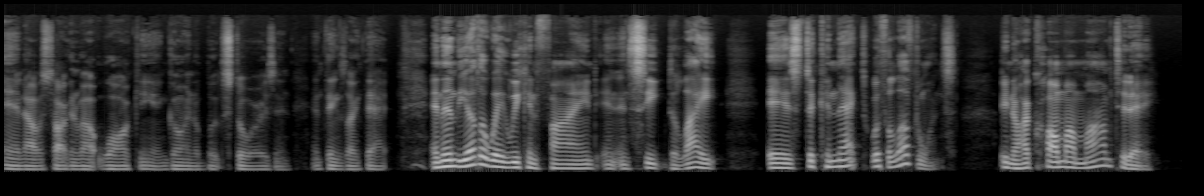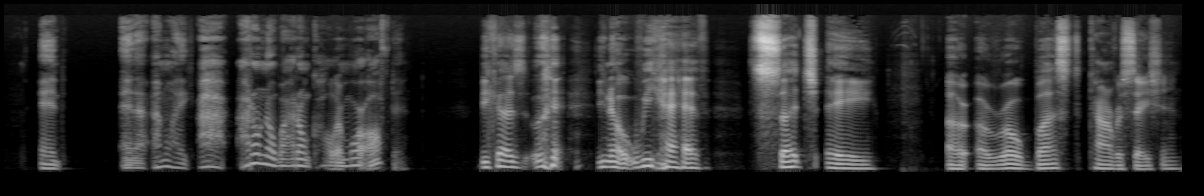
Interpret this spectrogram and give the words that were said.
And I was talking about walking and going to bookstores and and things like that. And then the other way we can find and, and seek delight is to connect with the loved ones. You know, I called my mom today and and I, I'm like, ah, I don't know why I don't call her more often because you know we have such a a, a robust conversation,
